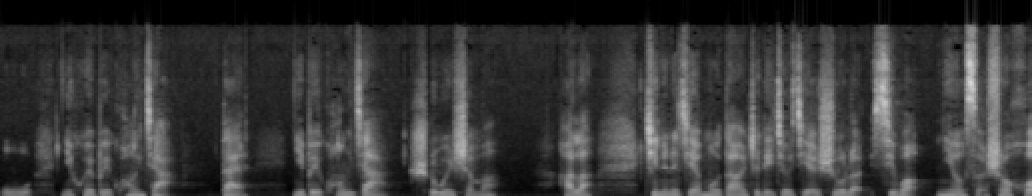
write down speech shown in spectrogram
五，你会被框架，但你被框架是为什么？好了，今天的节目到这里就结束了，希望你有所收获。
